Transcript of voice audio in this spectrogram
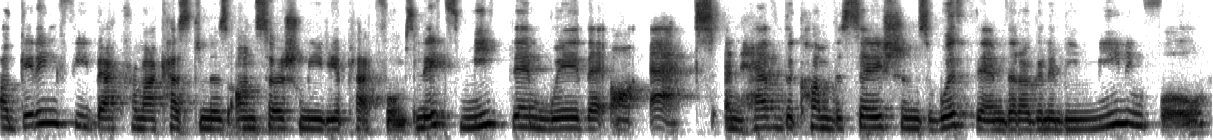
are getting feedback from our customers on social media platforms. Let's meet them where they are at and have the conversations with them that are going to be meaningful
